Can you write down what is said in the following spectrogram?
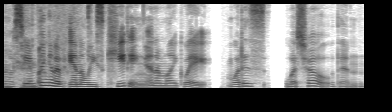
Oh, see, I'm thinking of Annalise Keating, and I'm like, wait, what is what show then?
